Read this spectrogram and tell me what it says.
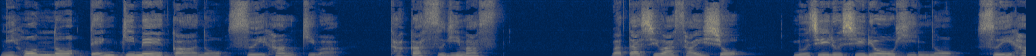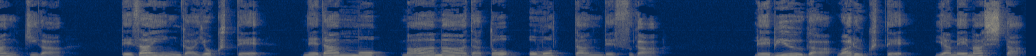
日本の電機メーカーの炊飯器は高すぎます。私は最初、無印良品の炊飯器がデザインが良くて値段もまあまあだと思ったんですが、レビューが悪くてやめました。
